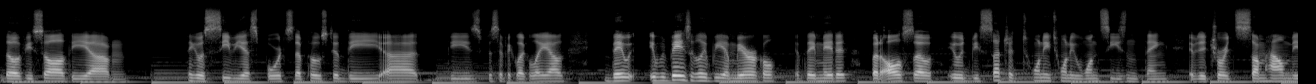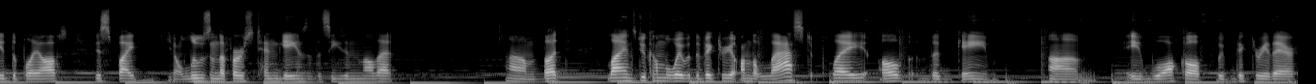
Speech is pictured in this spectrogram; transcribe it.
Though, if you saw the, um, I think it was CBS Sports that posted the uh, the specific like layout they it would basically be a miracle if they made it, but also it would be such a 2021 season thing if Detroit somehow made the playoffs despite you know losing the first 10 games of the season and all that. Um, but Lions do come away with the victory on the last play of the game. Um, a walk-off victory there,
